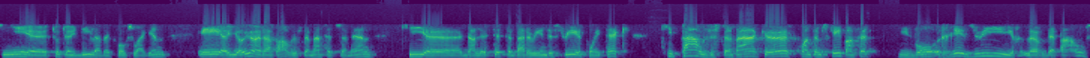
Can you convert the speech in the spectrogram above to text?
signé tout un deal avec Volkswagen. Et il y a eu un rapport justement cette semaine qui, dans le site batteryindustry.tech, qui parle justement que QuantumScape, en fait, ils vont réduire leurs dépenses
